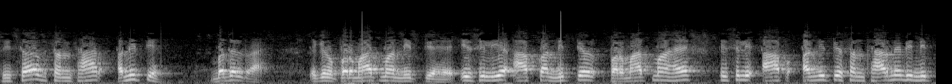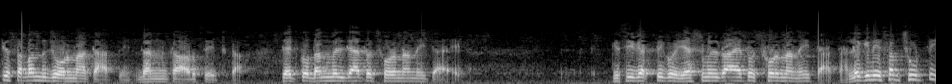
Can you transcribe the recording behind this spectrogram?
तो सब संसार अनित्य है, बदल रहा है। लेकिन वो परमात्मा नित्य है। इसलिए आपका नित्य परमात्मा है, इसलिए आप अनित्य संसार में भी नित्य संबंध जोड़ना चाहते हैं, धन का और सेठ का। सेठ को धन मिल जाए तो छोड़ना नहीं चाहेगा। किसी व्यक्ति को यश मिल रहा है तो छोड़ना नहीं चाहता। लेकिन ये सब छूटती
